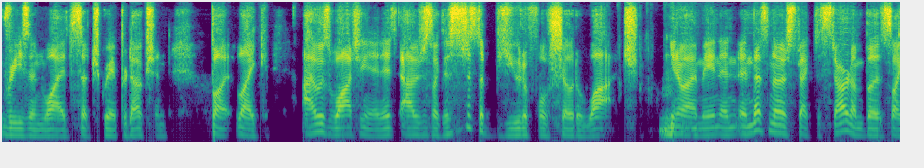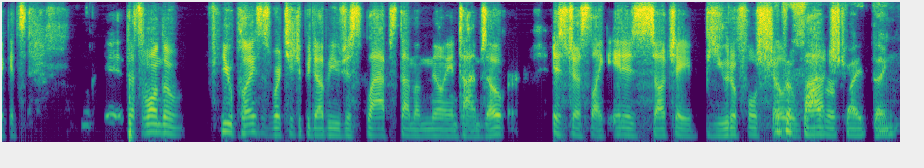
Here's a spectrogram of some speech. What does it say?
reason why it's such great production. But like I was watching it, and it, I was just like, this is just a beautiful show to watch. Mm-hmm. You know what I mm-hmm. mean? And and that's no respect to Stardom, but it's like it's that's one of the few places where TJPW just laps them a million times over. It's just like it is such a beautiful show it's to a watch. fight thing,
